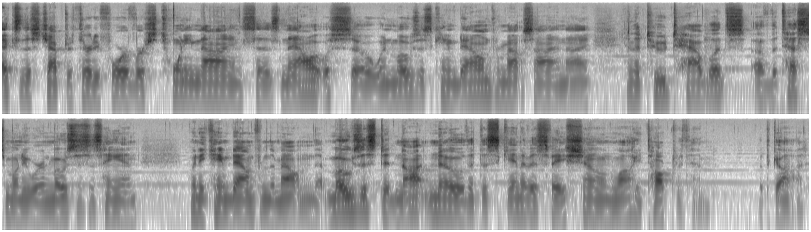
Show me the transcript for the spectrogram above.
Exodus chapter 34, verse 29 says, Now it was so when Moses came down from Mount Sinai, and the two tablets of the testimony were in Moses' hand when he came down from the mountain, that Moses did not know that the skin of his face shone while he talked with him, with God.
